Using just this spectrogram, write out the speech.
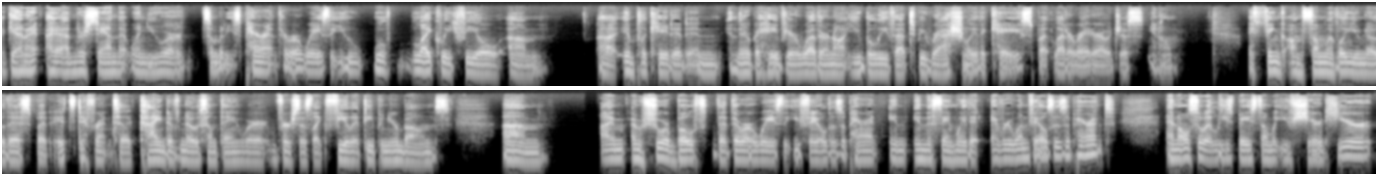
again, I, I, understand that when you are somebody's parent, there are ways that you will likely feel um, uh, implicated in in their behavior, whether or not you believe that to be rationally the case. But letter writer, I would just, you know, I think on some level you know this, but it's different to kind of know something where versus like feel it deep in your bones. Um, I'm I'm sure both that there are ways that you failed as a parent in in the same way that everyone fails as a parent, and also at least based on what you've shared here,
